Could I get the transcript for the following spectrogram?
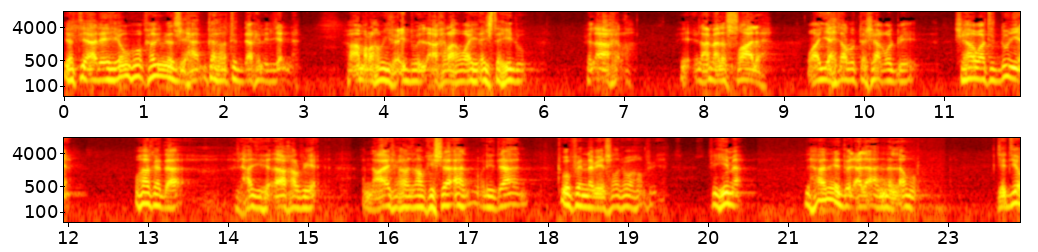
يأتي عليه يوم هو كثير من الزحام كثرة الداخل الجنة. فأمرهم يعدوا للآخرة وأن يجتهدوا في الآخرة في العمل الصالح وأن يحذروا التشاغل بشهوات الدنيا. وهكذا الحديث الآخر في أن عائشة لهم كساء ورداء توفي النبي صلى الله عليه وسلم فيهما. لهذا يدل على أن الأمر جدير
